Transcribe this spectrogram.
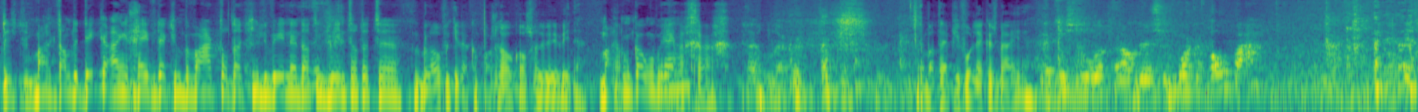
Dus mag ik dan de dikke aan je geven dat je hem bewaart totdat jullie winnen, dat hij wint, dat het... eh, Dan beloof ik je dat ik hem pas rook als we weer winnen. Mag ik hem komen brengen? Ja, graag. En wat heb je voor lekkers bij je? Het is voor van de supporter opa. Het is-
